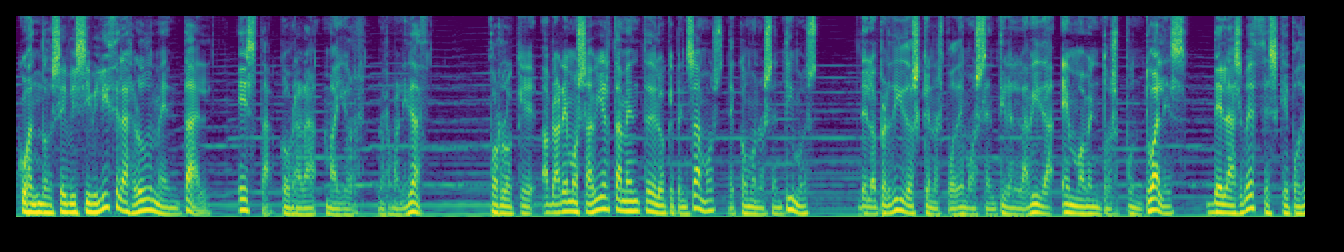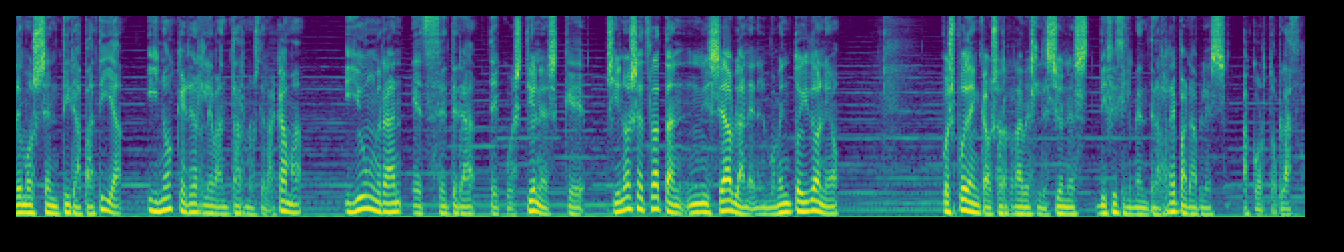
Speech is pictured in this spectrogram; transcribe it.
Cuando se visibilice la salud mental, esta cobrará mayor normalidad. Por lo que hablaremos abiertamente de lo que pensamos, de cómo nos sentimos, de lo perdidos que nos podemos sentir en la vida en momentos puntuales, de las veces que podemos sentir apatía y no querer levantarnos de la cama, y un gran etcétera de cuestiones que, si no se tratan ni se hablan en el momento idóneo, pues pueden causar graves lesiones difícilmente reparables a corto plazo.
